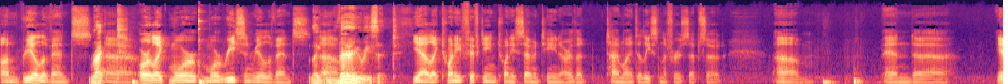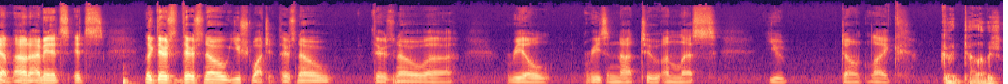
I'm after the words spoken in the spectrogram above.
on real events, Right. Uh, or like more more recent real events, Like Um, very recent. yeah, like 2015, 2017 are the timelines at least in the first episode, um, and uh, yeah, I don't know. I mean, it's it's like there's there's no you should watch it. There's no there's no uh, real reason not to unless you don't like Good television.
